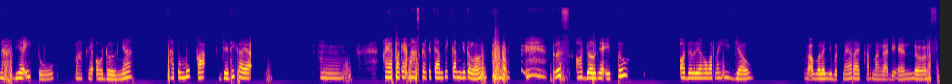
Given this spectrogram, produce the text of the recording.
Nah dia itu pakai odolnya satu muka. Jadi kayak hmm, kayak pakai masker kecantikan gitu loh. Terus odolnya itu odol yang warna hijau. Nggak boleh nyebut merek karena nggak di endorse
